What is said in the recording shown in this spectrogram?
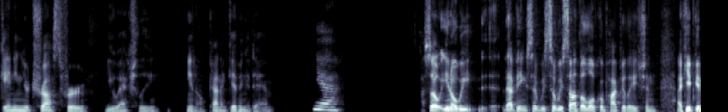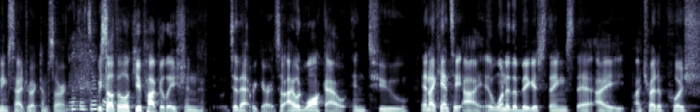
gaining your trust for you actually you know kind of giving a damn. Yeah. So you know we that being said we so we saw the local population i keep getting sidetracked i'm sorry. No, okay. we saw the local population to that regard so i would walk out into and i can't say i one of the biggest things that i i try to push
